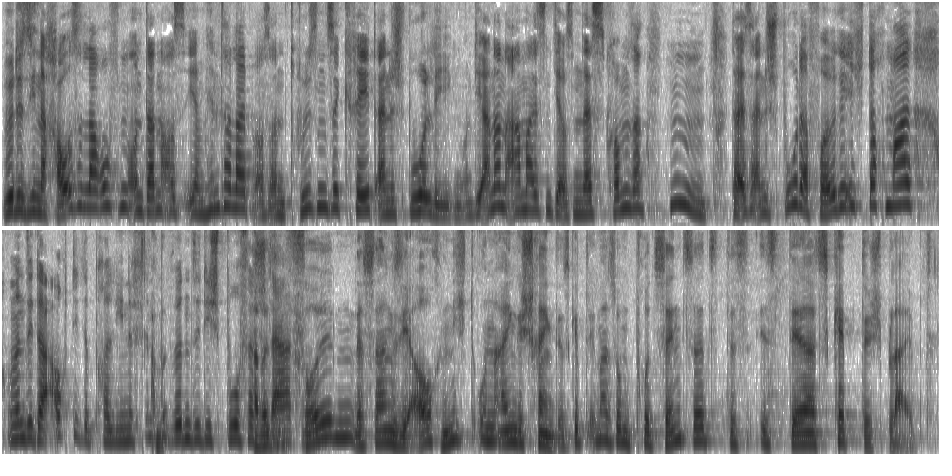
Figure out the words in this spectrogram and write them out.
würde sie nach Hause laufen und dann aus ihrem Hinterleib, aus einem Drüsensekret, eine Spur legen. Und die anderen Ameisen, die aus dem Nest kommen, sagen, hm, da ist eine Spur, da folge ich doch mal. Und wenn sie da auch diese Praline finden, würden sie die Spur Aber verstärken. sie folgen, das sagen Sie auch, nicht uneingeschränkt. Es gibt immer so einen Prozentsatz, das ist, der skeptisch bleibt.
